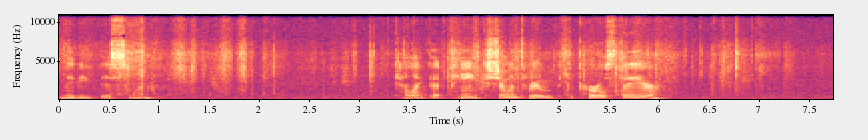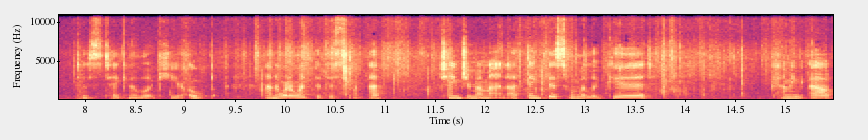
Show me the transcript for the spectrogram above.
maybe this one. Kind of like that pink showing through and put the pearls there. Just taking a look here. Oh, I know what I want to put this one. I'm changing my mind. I think this one would look good coming out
